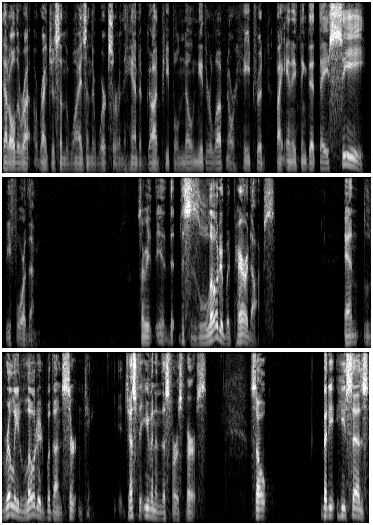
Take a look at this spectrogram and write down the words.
that all the righteous and the wise and their works are in the hand of God. People know neither love nor hatred by anything that they see before them. So this is loaded with paradox and really loaded with uncertainty, just even in this first verse. So, but he, he says,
